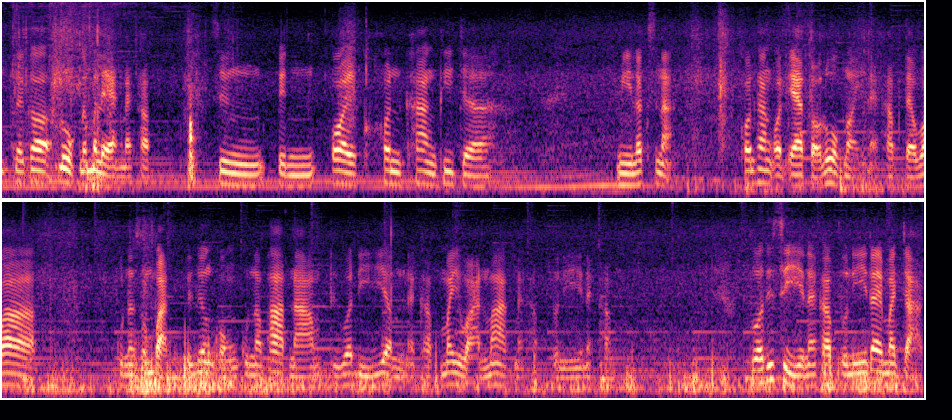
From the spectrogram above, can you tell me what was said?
ำแล้วก็โรคและแมลงนะครับ ซึ่งเป็นอ้อยค่อนข้างที่จะมีลักษณะค่อนข้างอ่อนแอต่อโรคหน่อยนะครับ แต่ว่าคุณสมบัติในเรื่องของคุณภาพน้ำถือว่าดีเยี่ยมนะครับ ไม่หวานมากนะครับตัวนี้นะครับ ตัวที่สี่นะครับตัวนี้ได้มาจาก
